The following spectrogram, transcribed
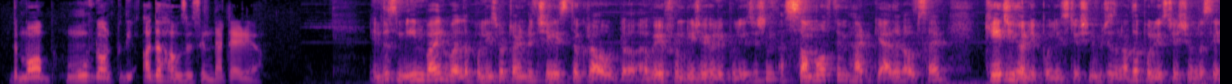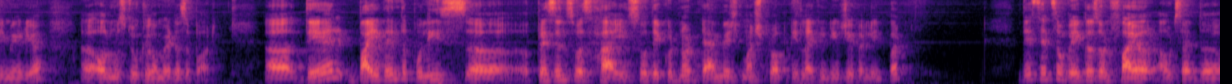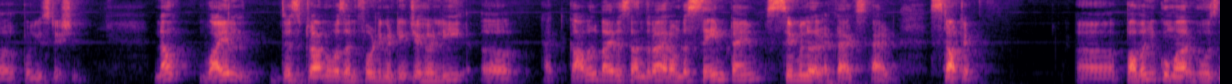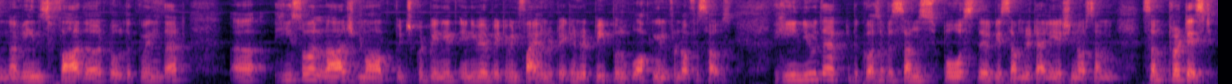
the mob moved on to the other houses in that area. In this meanwhile, while the police were trying to chase the crowd uh, away from DJ Halli police station, uh, some of them had gathered outside KJ Halli police station, which is another police station in the same area, uh, almost two kilometers apart. Uh, there, by then, the police uh, presence was high, so they could not damage much property like in DJ Halli, but they set some vehicles on fire outside the police station. Now, while this drama was unfolding at DJ Halli, uh, at Kaval Byrasandra, around the same time, similar attacks had started. Uh, Pavan Kumar, who's Naveen's father, told the Quint that uh, he saw a large mob, which could be any, anywhere between 500 to 800 people, walking in front of his house. He knew that because of his son's post, there'll be some retaliation or some some protest.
